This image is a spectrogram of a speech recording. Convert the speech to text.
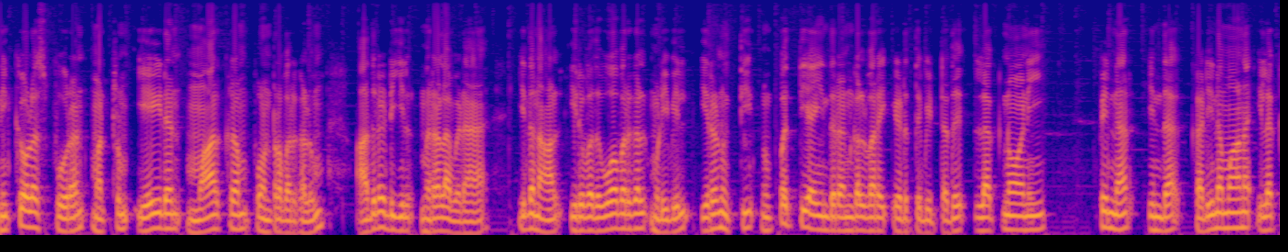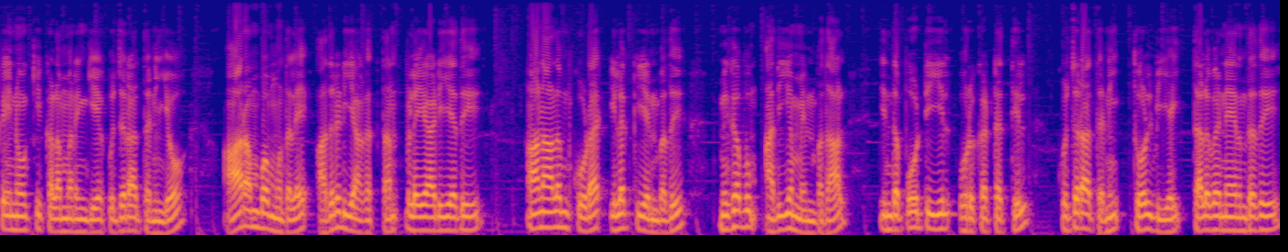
நிக்கோலஸ் பூரன் மற்றும் எய்டன் மார்க்ரம் போன்றவர்களும் அதிரடியில் மிரளவிட இதனால் இருபது ஓவர்கள் முடிவில் இருநூற்றி முப்பத்தி ஐந்து ரன்கள் வரை எடுத்துவிட்டது லக்னோ அணி பின்னர் இந்த கடினமான இலக்கை நோக்கி களமிறங்கிய குஜராத் அணியோ ஆரம்பம் முதலே அதிரடியாகத்தான் விளையாடியது. ஆனாலும் கூட இலக்கு என்பது மிகவும் அதிகம் என்பதால் இந்த போட்டியில் ஒரு கட்டத்தில் குஜராத் அணி தோல்வியை தழுவ நேர்ந்தது.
